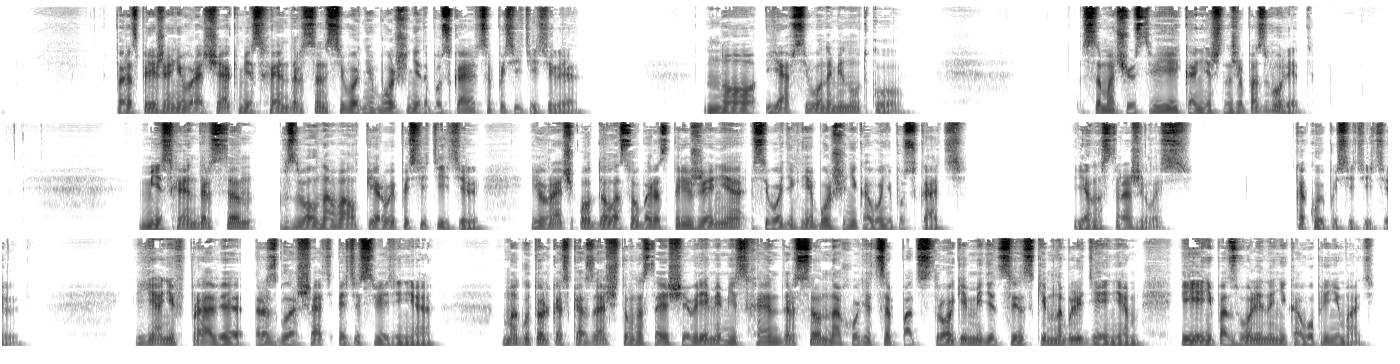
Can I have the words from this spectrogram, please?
«По распоряжению врача к мисс Хендерсон сегодня больше не допускаются посетители». «Но я всего на минутку». Самочувствие ей, конечно же, позволит. Мисс Хендерсон взволновал первый посетитель, и врач отдал особое распоряжение сегодня к ней больше никого не пускать. Я насторожилась. «Какой посетитель?» «Я не вправе разглашать эти сведения. Могу только сказать, что в настоящее время мисс Хендерсон находится под строгим медицинским наблюдением, и ей не позволено никого принимать».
